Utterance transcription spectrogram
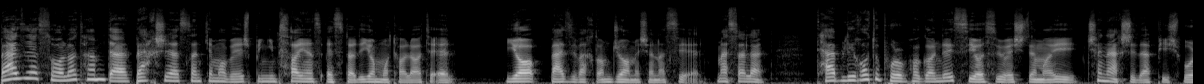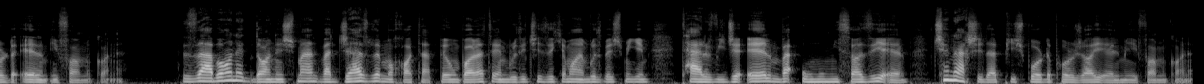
بعضی از سوالات هم در بخشی هستند که ما بهش بگیم ساینس استادی یا مطالعات علم یا بعضی وقت هم جامعه شناسی علم مثلا تبلیغات و پروپاگاندای سیاسی و اجتماعی چه نقشی در پیشبرد علم ایفا می‌کنه زبان دانشمند و جذب مخاطب به عبارت امروزی چیزی که ما امروز بهش میگیم ترویج علم و عمومی سازی علم چه نقشی در پیشبرد پروژه های علمی ایفا می‌کنه؟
